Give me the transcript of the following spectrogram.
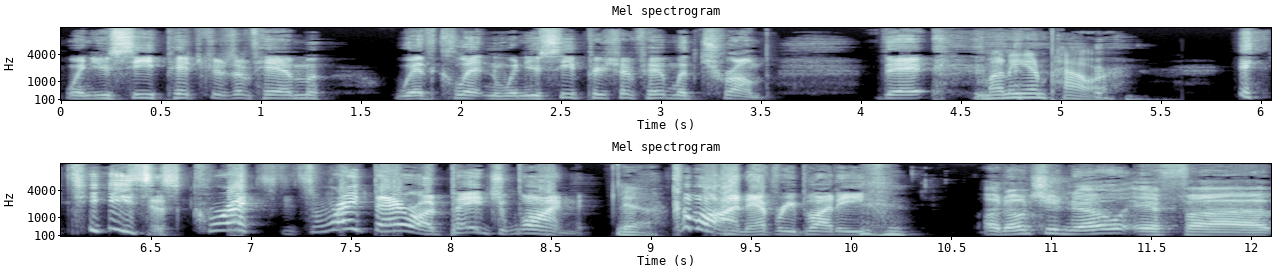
when you see pictures of him with Clinton, when you see pictures of him with Trump, that money and power. Jesus Christ, it's right there on page one. Yeah. Come on, everybody. Oh, don't you know if uh,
